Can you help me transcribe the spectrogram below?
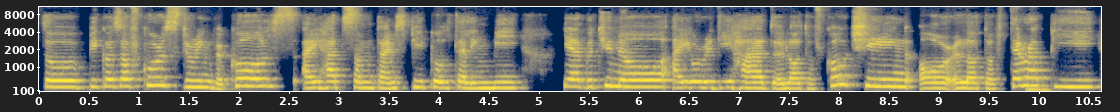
So, because of course, during the calls, I had sometimes people telling me, yeah, but you know, I already had a lot of coaching or a lot of therapy.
